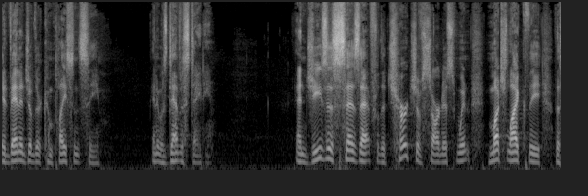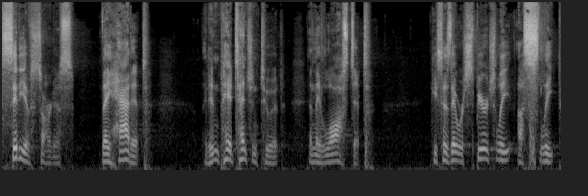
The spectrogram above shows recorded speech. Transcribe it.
advantage of their complacency, and it was devastating. And Jesus says that for the church of Sardis, went much like the, the city of Sardis. They had it, they didn't pay attention to it, and they lost it. He says they were spiritually asleep.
